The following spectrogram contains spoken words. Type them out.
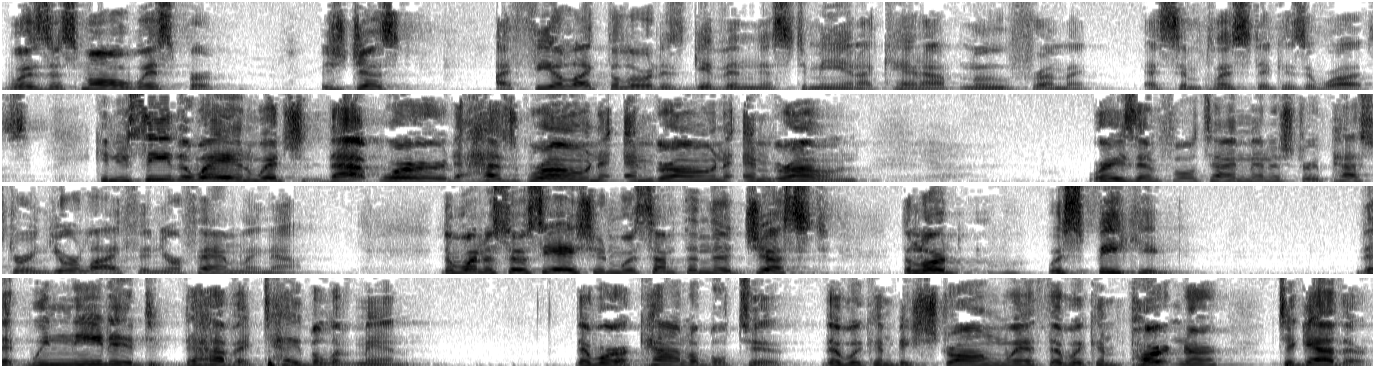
was a small whisper. It was just, I feel like the Lord has given this to me and I cannot move from it, as simplistic as it was. Can you see the way in which that word has grown and grown and grown? Where he's in full time ministry, pastoring your life and your family now. The one association was something that just the Lord was speaking that we needed to have a table of men that we're accountable to, that we can be strong with, that we can partner together.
